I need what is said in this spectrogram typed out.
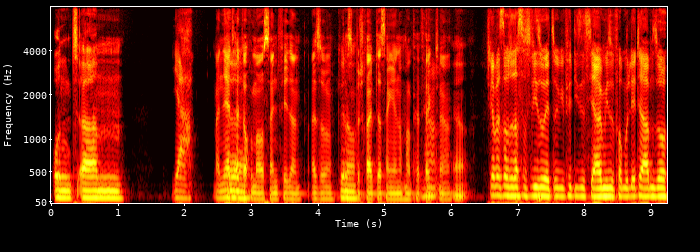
Und ähm, ja, Man lernt halt Äh, auch immer aus seinen Fehlern. Also genau. das beschreibt das eigentlich nochmal perfekt, ja. ja. Ich glaube, das ist auch so das, was wir so jetzt irgendwie für dieses Jahr irgendwie so formuliert haben. So,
